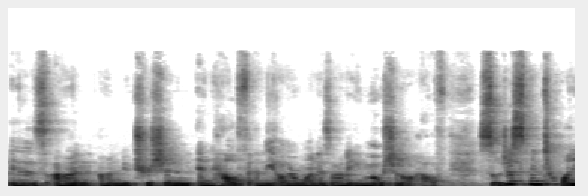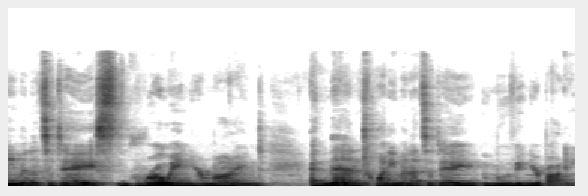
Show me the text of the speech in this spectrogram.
is on, on nutrition and health, and the other one is on emotional health. So just spend 20 minutes a day growing your mind, and then 20 minutes a day moving your body.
